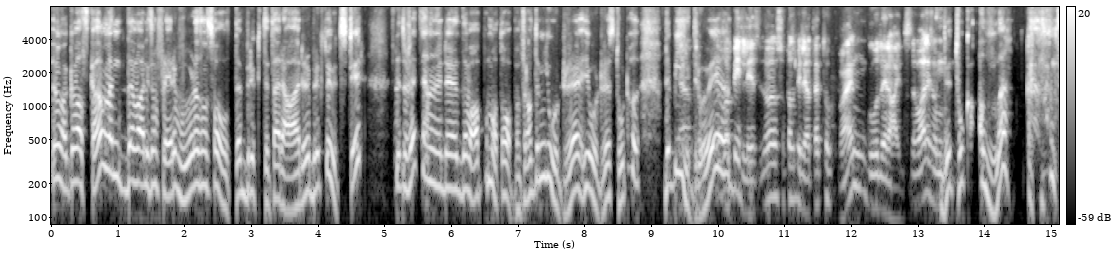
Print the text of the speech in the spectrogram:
De var ikke vaska, men det var liksom flere hvor da, som solgte brukte terrarer og brukt utstyr. rett og slett. Ja, det, det var på en måte åpent for at de gjorde det, gjorde det stort, og det bidro Det jo. var, billig, det var såpass billig at jeg tok meg en god del rides. Det var liksom Du tok alle!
